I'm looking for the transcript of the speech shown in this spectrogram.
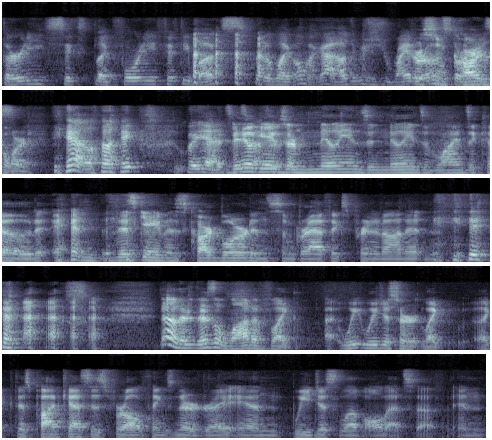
30, 60, like 40, 50 bucks. and I'm like, oh my god, I'll just, write For our own some stories. cardboard. Yeah, like, but yeah, it's Video expensive. games are millions and millions of lines of code, and this game is cardboard and some graphics printed on it. And... No, there, there's a lot of like uh, we we just are like like this podcast is for all things nerd, right? And we just love all that stuff, and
